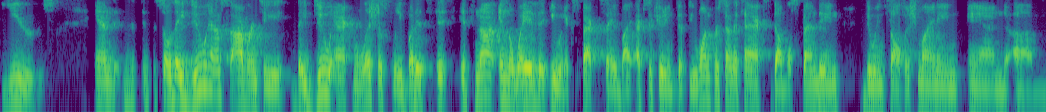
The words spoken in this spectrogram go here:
years. And so they do have sovereignty they do act maliciously but it's it, it's not in the way that you would expect say by executing 51% attacks double spending doing selfish mining and um,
